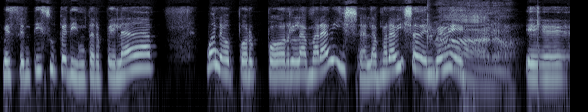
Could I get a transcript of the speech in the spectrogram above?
me sentí súper interpelada, bueno, por, por la maravilla, la maravilla del claro. bebé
